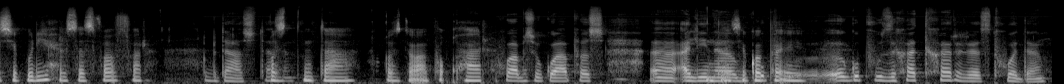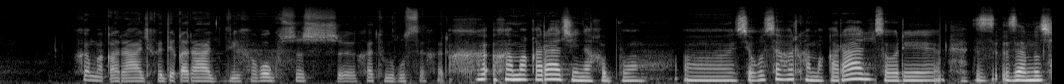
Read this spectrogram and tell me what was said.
си гур ихьыр сэ сфӏэфӏыр Къыбдащтэ. къыздынтӏа къыздоӏэпыкъухьэр Хуабжьу гуапэщ. Э, Алинэ Да, си гуапэ, ей. гуп- гуп узыхэтхэр стхуэдэ? Хэмэ къэрал, хэди къэрал, ди хэгъуэгу щыщ хэт уи гъусэхэр. Х- хамэ къэрал и Э, сигусахар хамагарал сори замж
